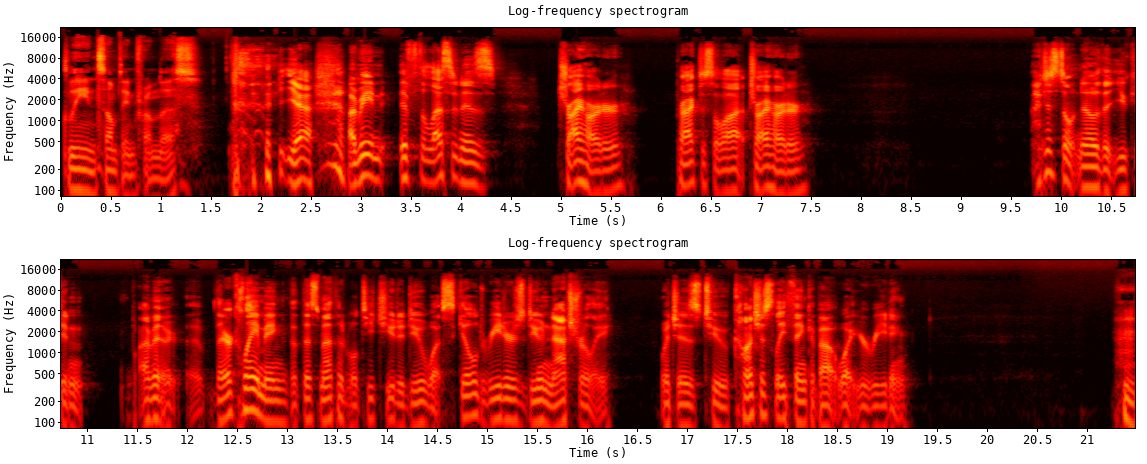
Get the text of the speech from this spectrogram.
glean something from this. yeah. I mean, if the lesson is try harder, practice a lot, try harder, I just don't know that you can. I mean, they're claiming that this method will teach you to do what skilled readers do naturally, which is to consciously think about what you're reading. Hmm.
